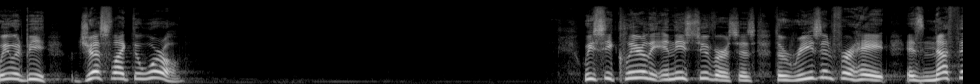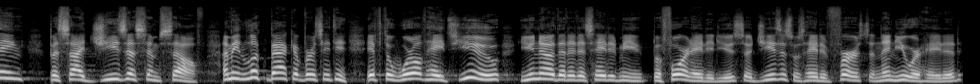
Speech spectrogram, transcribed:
We would be just like the world. We see clearly in these two verses the reason for hate is nothing beside Jesus himself. I mean, look back at verse 18. If the world hates you, you know that it has hated me before it hated you. So Jesus was hated first, and then you were hated.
